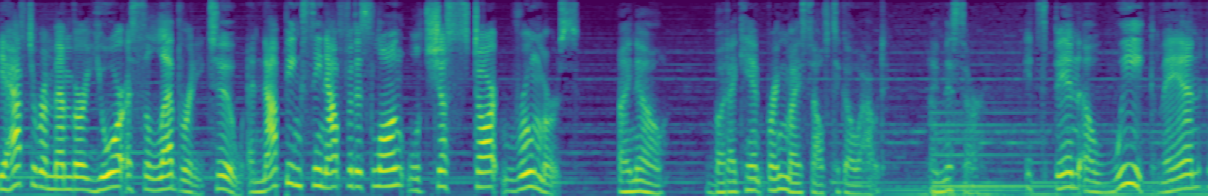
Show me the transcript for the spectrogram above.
you have to remember you're a celebrity too, and not being seen out for this long will just start rumors. I know, but I can't bring myself to go out. I miss her. It's been a week, man.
